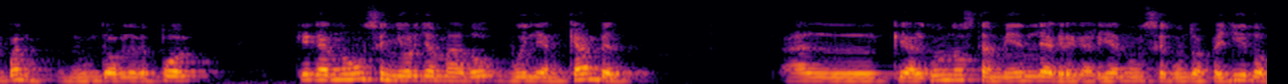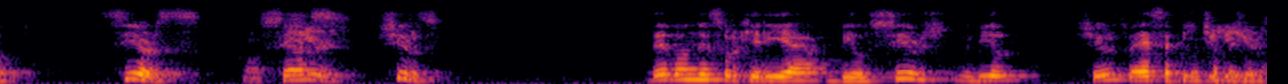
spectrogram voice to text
bueno, de un doble de Paul, que ganó un señor llamado William Campbell, al que algunos también le agregarían un segundo apellido, Sears, o Sears, Shears, de donde surgiría Bill Sears, Bill Shears, ese pinche apellido,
